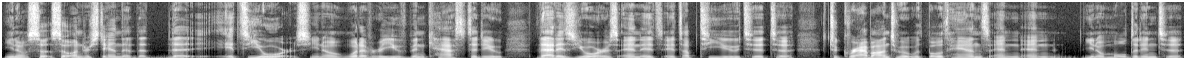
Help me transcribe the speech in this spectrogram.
you know. So so understand that that that it's yours. You know, whatever you've been cast to do, that is yours, and it's it's up to you to to to grab onto it with both hands and and you know mold it into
